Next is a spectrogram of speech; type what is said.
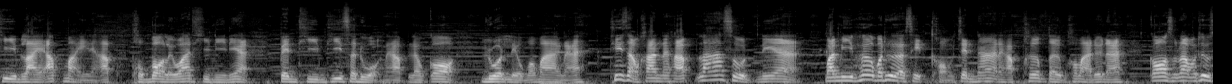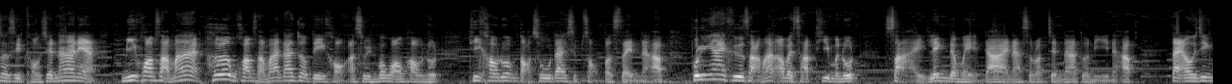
ทีมไลน์อัพใหม่นะครับ ผมบอกเลยว่าทีมนี้เนี่ยเป็นทีมที่สะดวกนะครับแล้วก็รวดเร็วมากๆนะ ที่สำคัญนะครับล่าสุดเนี่ย มันมีเพิ่มวัตถุศักดิ์สิทธิ์ของเจนนานะครับเพิ่มเติมเข้ามาด้วยนะ ก็สำหรับวัตถุศักดิ์สิทธิ์ของเจนนาเนี่ยมีความสามารถเพิ่มความสามารถด้านโจมตีของอัศวินพวกพ้องเผ่ามนุษย์ที่เข้าร่วมต่อสู้ได้ 12%นะครับพูดง่ายๆคือสามารถเอาไปซับทีมนุษย์สายเร่งดาเมจได้นะสำหรับเจนนาตัวนี้นะครับแต่เอาจริง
